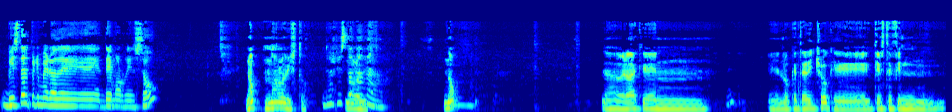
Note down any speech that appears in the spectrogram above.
¿Viste el primero de, de Morning Show? No, no lo he visto. ¿No has visto no nada? Visto. No. La verdad que en, en, lo que te he dicho, que, que este fin,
